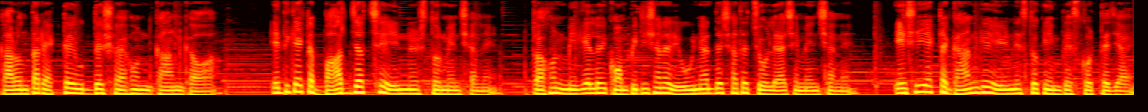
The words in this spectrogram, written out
কারণ তার একটাই উদ্দেশ্য এখন গান গাওয়া। এদিকে একটা বাদ যাচ্ছে এর্নেস্তোর মেনশানে তখন মিগেল ওই কম্পিটিশনের উইনারদের সাথে চলে আসে মেনশানে এসেই একটা গান গেয়ে এর্নেস্তোকে ইমপ্রেস করতে যায়।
